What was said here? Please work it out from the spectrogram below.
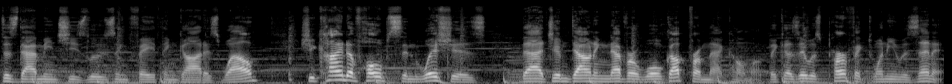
Does that mean she's losing faith in God as well? She kind of hopes and wishes that Jim Downing never woke up from that coma because it was perfect when he was in it.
